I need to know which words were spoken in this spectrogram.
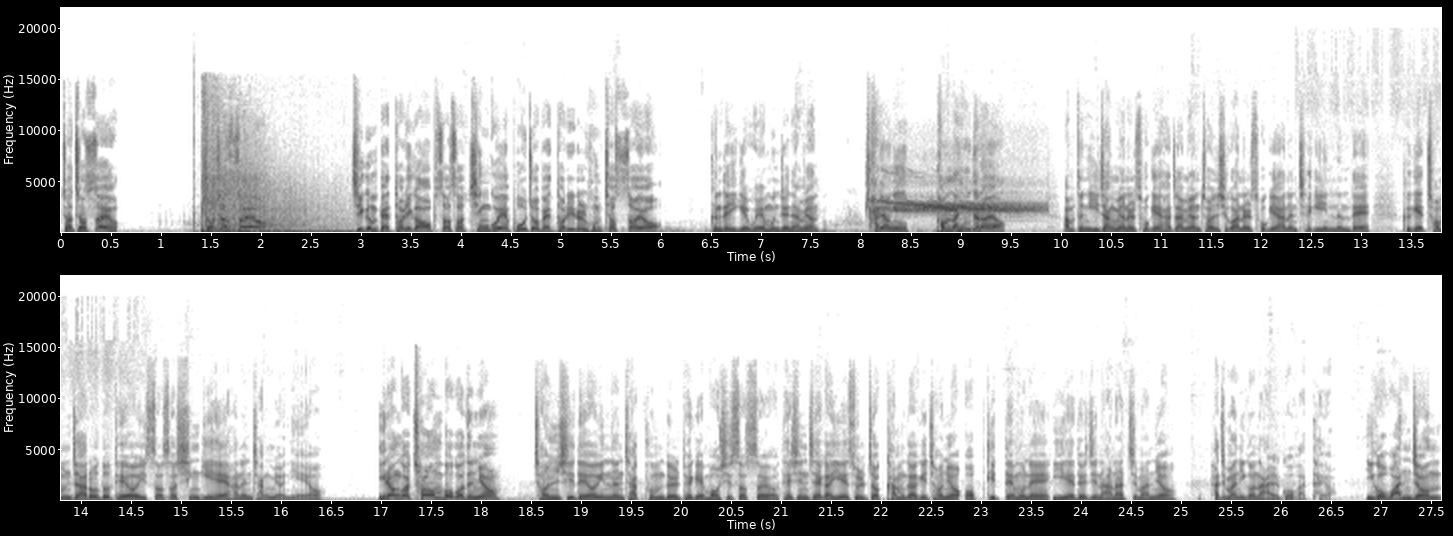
저 졌어요. 조졌어요. 지금 배터리가 없어서 친구의 보조 배터리를 훔쳤어요. 근데 이게 왜 문제냐면 촬영이 겁나 힘들어요. 아무튼 이 장면을 소개하자면 전시관을 소개하는 책이 있는데 그게 점자로도 되어 있어서 신기해하는 장면이에요. 이런 거 처음 보거든요. 전시되어 있는 작품들 되게 멋있었어요. 대신 제가 예술적 감각이 전혀 없기 때문에 이해되진 않았지만요. 하지만 이건 알 것 같아요. 이거 완전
